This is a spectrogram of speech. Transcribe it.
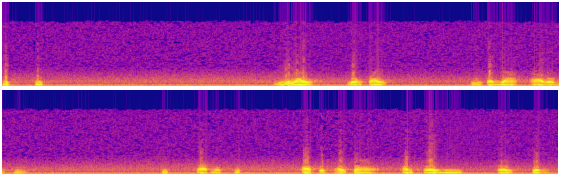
จิตจิตหรือไหลลงไป สู่สัญญาอารมณ์ที่อบนึกคิดพระพุทธเจ้าท่านเคยมีเคยเป็นเค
